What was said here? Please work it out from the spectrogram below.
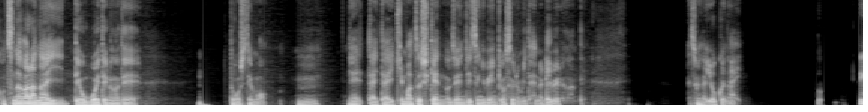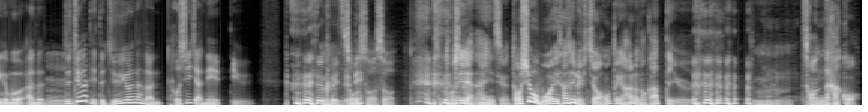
こう、繋がらないで覚えてるのでうん、どうしても。うん。ね、大体期末試験の前日に勉強するみたいなレベルなんで。そういうのは良くない。てかもう、あの、んどちらかというと重要なのは年じゃねえっていう とこうんそうですよね。そうそう。年じゃないんですよ。年を覚えさせる必要は本当にあるのかっていう。うん、そんな過去。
